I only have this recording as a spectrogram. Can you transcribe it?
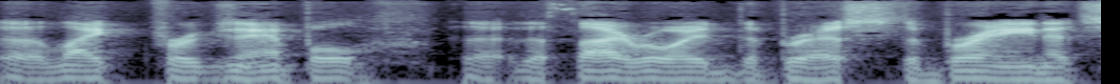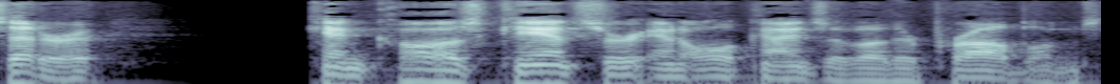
uh, like, for example, the, the thyroid, the breasts, the brain, etc., can cause cancer and all kinds of other problems.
